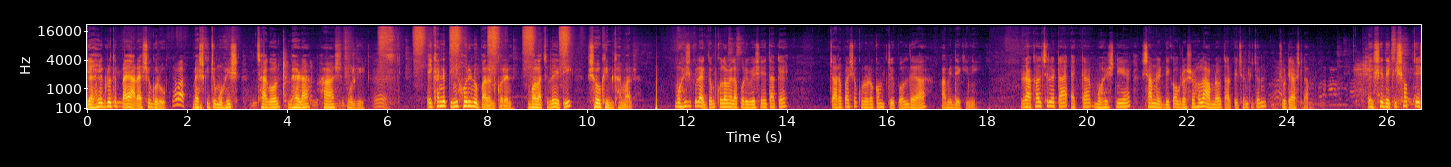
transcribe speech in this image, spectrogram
ইয়াহিয়া গ্রুতে প্রায় আড়াইশো গরু, বেশ কিছু মহিষ, ছাগল, ভেড়া, হাঁস, মুরগি। এখানে তিনি হরিণও পালন করেন, বলা চলে এটি শৌখিন খামার। মহিষগুলো একদম খোলামেলা পরিবেশেই থাকে, চারপাশে কোনো রকম ত্রিপল দেয়া আমি দেখিনি। রাখাল ছেলেটা একটা মহিষ নিয়ে সামনের দিকে অগ্রসর হলো, আমরাও তার পেছন পেছন ছুটে আসলাম। এসে দেখি সবচেয়ে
